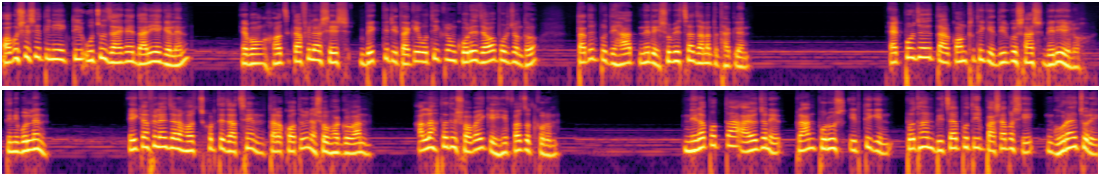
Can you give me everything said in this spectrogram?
অবশেষে তিনি একটি উঁচু জায়গায় দাঁড়িয়ে গেলেন এবং হজ কাফিলার শেষ ব্যক্তিটি তাকে অতিক্রম করে যাওয়া পর্যন্ত তাদের প্রতি হাত নেড়ে শুভেচ্ছা জানাতে থাকলেন। এক পর্যায়ে তার কণ্ঠ থেকে দীর্ঘশ্বাস বেরিয়ে এলো। তিনি বললেন, এই কাফিলায় যারা হজ করতে যাচ্ছেন, তারা কতই না সৌভাগ্যবান। আল্লাহ তাদের সবাইকে হেফাজত করুন। নিরাপত্তা আয়োজনের প্রাণপুরুষ ইর্তিগিন প্রধান বিচারপতির পাশাপাশি ঘোড়ায় চড়ে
